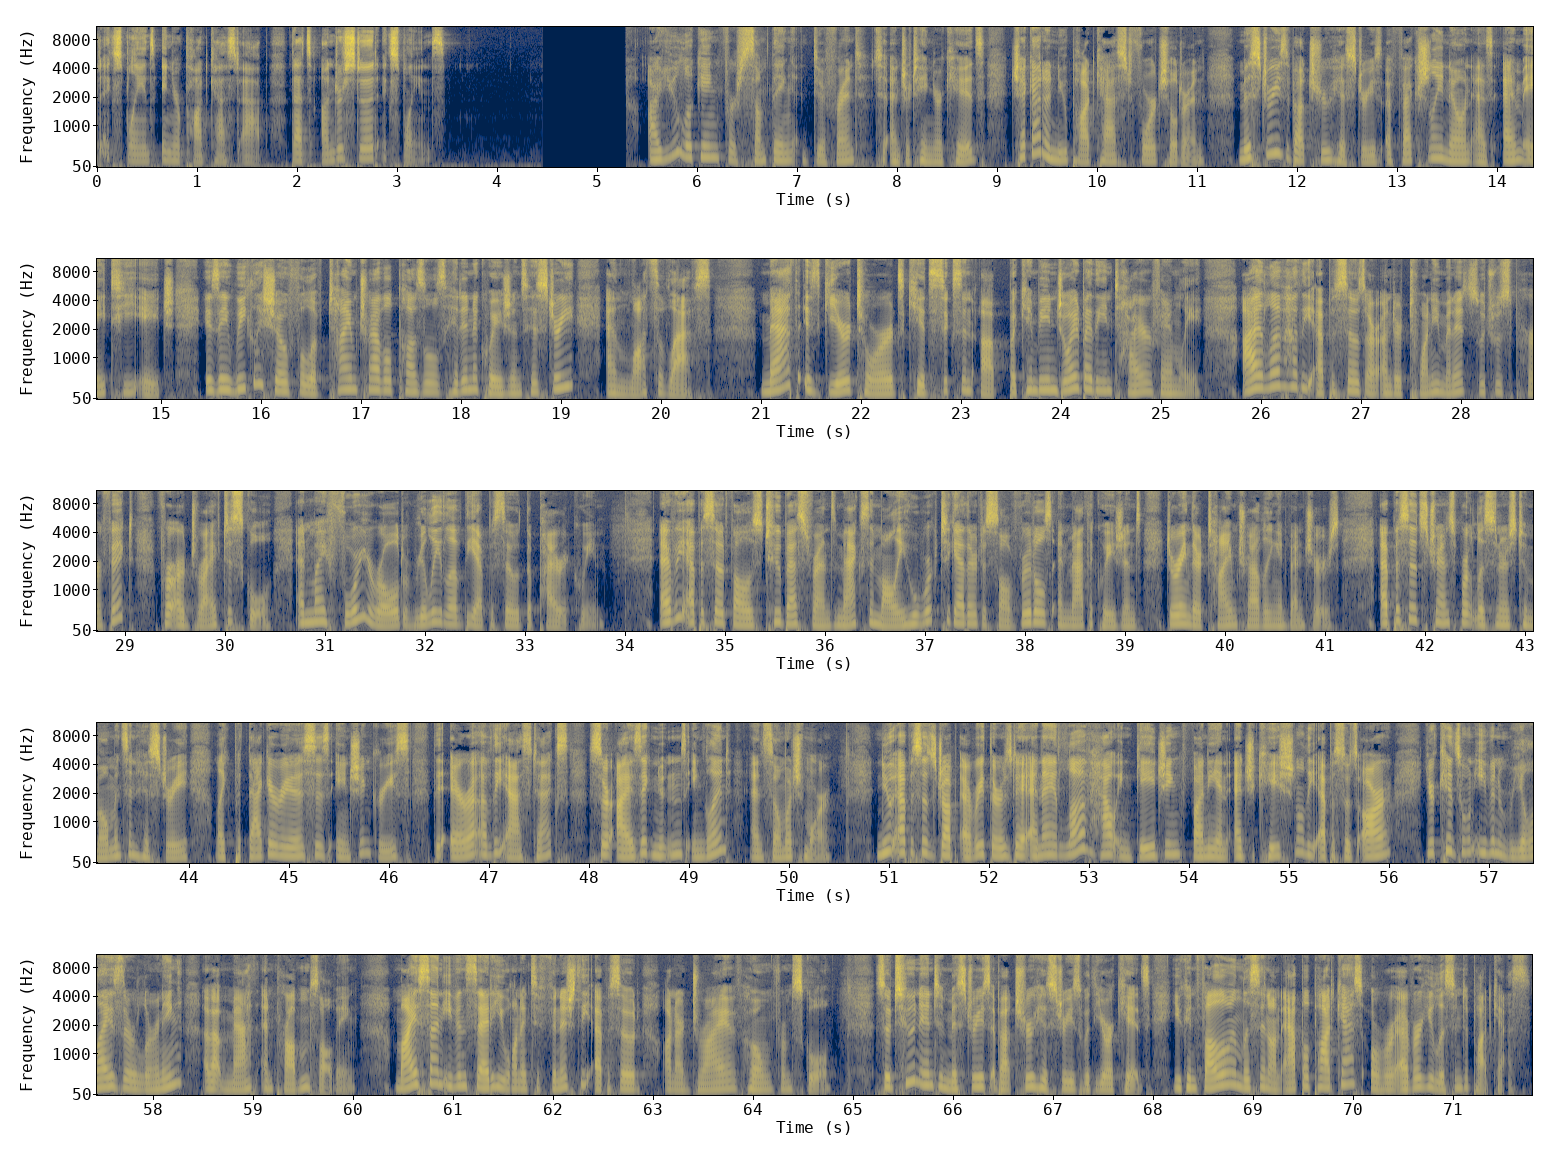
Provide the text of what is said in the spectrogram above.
Understood Explains in your podcast app. That's Understood Explains. Are you looking for something different to entertain your kids? Check out a new podcast for children. Mysteries About True Histories, affectionately known as MATH, is a weekly show full of time travel puzzles, hidden equations, history, and lots of laughs. Math is geared towards kids six and up, but can be enjoyed by the entire family. I love how the episodes are under 20 minutes, which was perfect for our drive to school, and my four year old really loved the episode The Pirate Queen. Every episode follows two best friends, Max and Molly, who work together to solve riddles and math equations during their time traveling adventures. Episodes transport listeners to moments in history like Pythagoras' ancient Greece, the era of the Aztecs, Sir Isaac Newton's England, and so much more. New episodes drop every Thursday, and I love how engaging, funny, and educational the episodes are. Your kids won't even realize they're learning about math and problem solving. My son even said he wanted to finish the episode on our drive home from school. So tune in to Mysteries About True Histories with your kids. You can follow and listen on Apple Podcasts or wherever you listen to podcasts.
